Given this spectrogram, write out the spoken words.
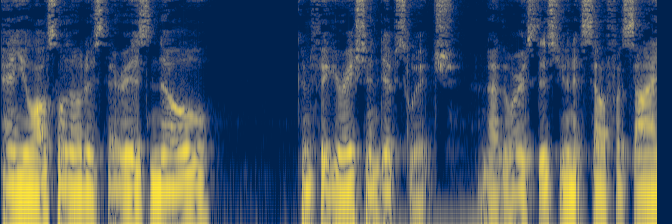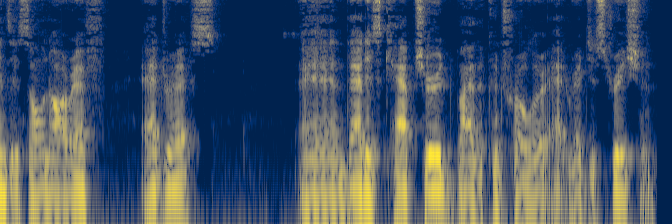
and you also notice there is no configuration dip switch. In other words, this unit self-assigns its own RF address and that is captured by the controller at registration.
